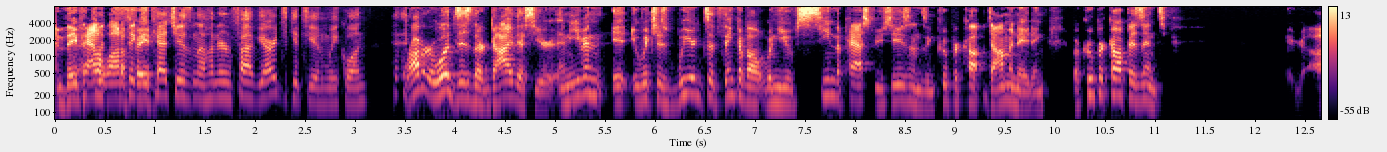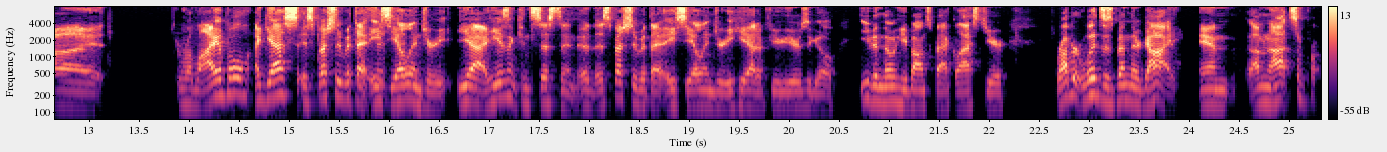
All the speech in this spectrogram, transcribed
and they've had a lot of six faith. catches and 105 yards gets you in week one. Robert Woods is their guy this year, and even it, which is weird to think about when you've seen the past few seasons and Cooper Kupp dominating, but Cooper Kupp isn't uh, reliable, I guess, especially with that ACL injury. Yeah, he isn't consistent, uh, especially with that ACL injury he had a few years ago. Even though he bounced back last year, Robert Woods has been their guy, and I'm not surprised.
